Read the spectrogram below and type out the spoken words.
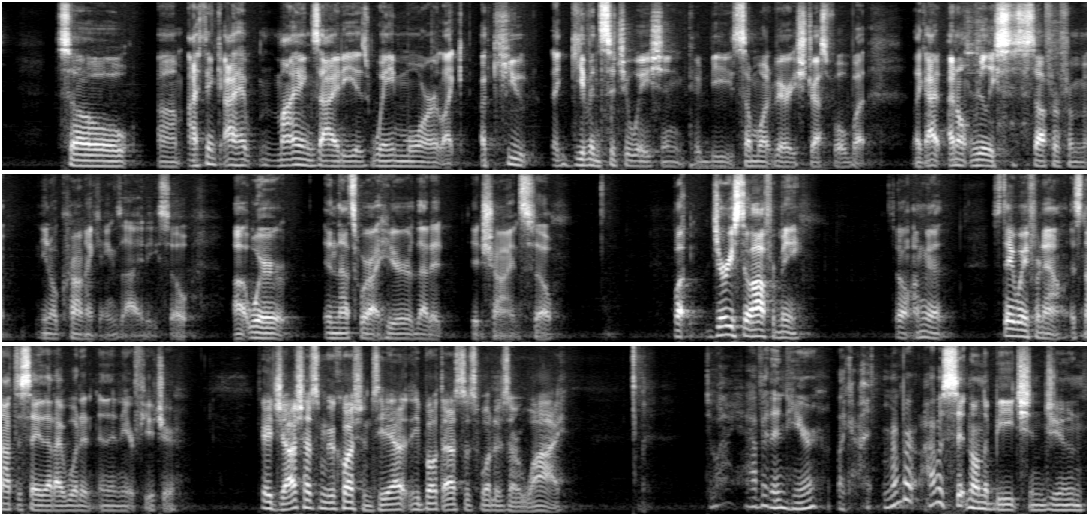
So um, I think I have my anxiety is way more like acute. A given situation could be somewhat very stressful, but like I, I don't really suffer from you know chronic anxiety. So uh, where and that's where I hear that it it shines. So, but jury's still out for me. So I'm gonna stay away for now. It's not to say that I wouldn't in the near future. okay, Josh has some good questions. He he both asked us what is our why. Have it in here? Like I remember I was sitting on the beach in June.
